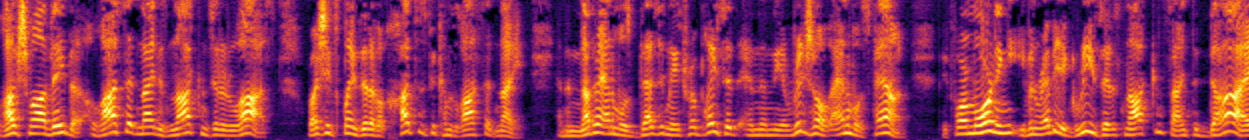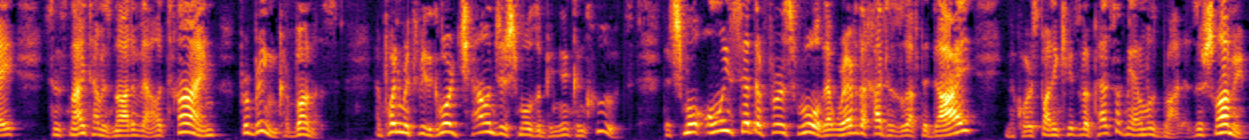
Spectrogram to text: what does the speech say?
Lav Shema Aveda. Lost at night is not considered lost. Rashi explains that if a chatas becomes lost at night, and another animal is designated to replace it, and then the original animal is found, before morning, even Rebbe agrees that it's not consigned to die, since nighttime is not a valid time for bringing karbanos. And point number three, the Gemara challenges Shmuel's opinion and concludes that Shmuel only said the first rule that wherever the chat is left to die, in the corresponding case of a Pesach, the animal is brought as a shlamim.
